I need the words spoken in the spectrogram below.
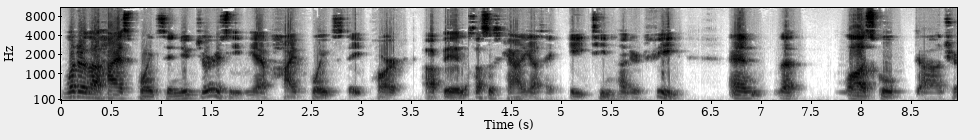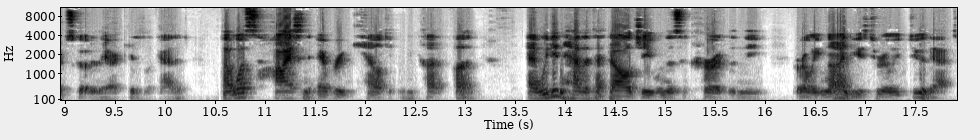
what are the highest points in New Jersey? We have High Point State Park up in Sussex County, that's like 1,800 feet. And the, lot of school uh, trips go to there, kids look at it. But what's highest in every county? It would be kind of fun. And we didn't have the technology when this occurred in the early 90s to really do that.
